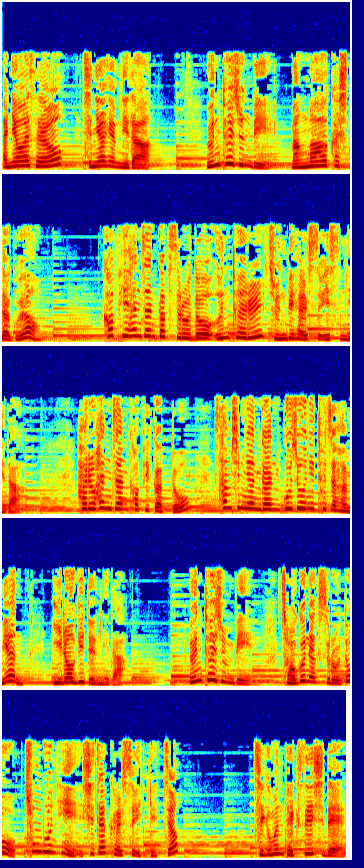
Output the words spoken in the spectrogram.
안녕하세요. 진영입니다. 은퇴 준비 막막하시다고요? 커피 한 잔 값으로도 은퇴를 준비할 수 있습니다. 하루 한 잔 커피 값도 30년간 꾸준히 투자하면 1억이 됩니다. 은퇴 준비 적은 액수로도 충분히 시작할 수 있겠죠? 지금은 100세 시대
